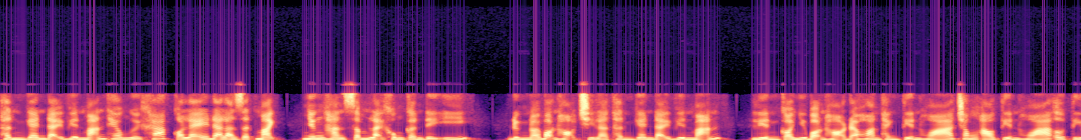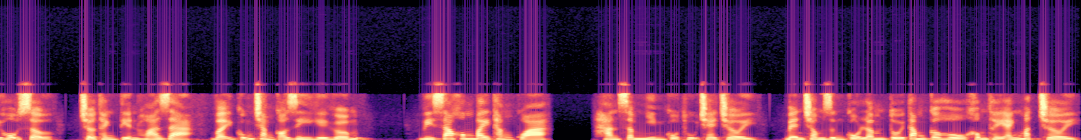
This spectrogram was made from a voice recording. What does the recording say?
thần ghen đại viên mãn theo người khác có lẽ đã là rất mạnh, nhưng Hàn Sâm lại không cần để ý. Đừng nói bọn họ chỉ là thần ghen đại viên mãn, liền coi như bọn họ đã hoàn thành tiến hóa trong ao tiến hóa ở tí hộ sở, trở thành tiến hóa giả, vậy cũng chẳng có gì ghê gớm. Vì sao không bay thẳng qua? Hàn Sâm nhìn cổ thụ che trời, bên trong rừng cổ lâm tối tăm cơ hồ không thấy ánh mặt trời,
